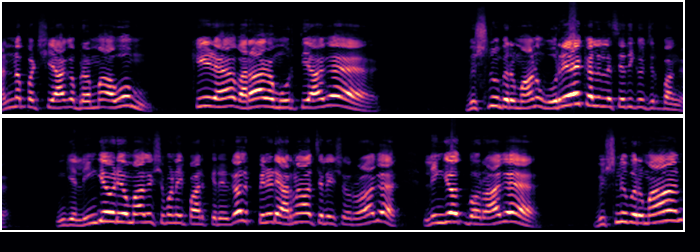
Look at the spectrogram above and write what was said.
அன்னபட்சியாக பிரம்மாவும் கீழே வராகமூர்த்தியாக விஷ்ணு பெருமானும் ஒரே கல்லில் செதுக்கி வச்சிருப்பாங்க. இங்கே லிங்க வடிவமாக சிவனை பார்க்கிறீர்கள் பின்னாடி அருணாச்சலேஸ்வரராக லிங்கோத்பவராக விஷ்ணு பெருமான்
